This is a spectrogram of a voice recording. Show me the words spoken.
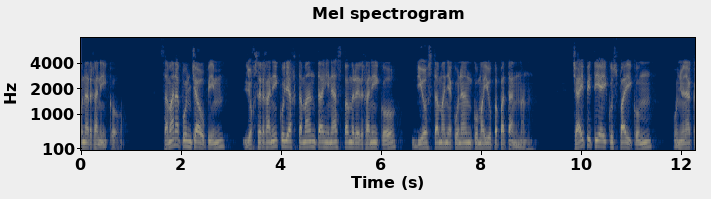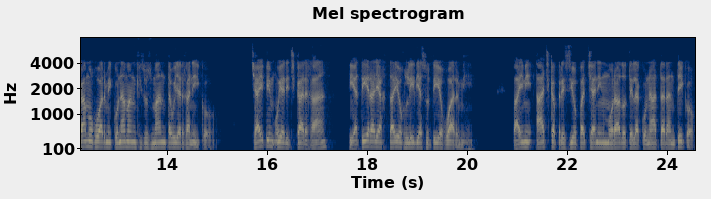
unarqaniku. Samana punchawpim, Lluqsirqaniku llaqtamanta hinaspam rirqaniku, Diosta mañakunanku mayupa patanman. Chaypi tiyaykuspaykum, puñunakamuq warmikunaman Jesusmanta willarqaniku. Chaypim uyarichkarqa, Tiatira llaqtayuq Lidia sutiyuq warmi. Paymi achka presiopa chanin morado telakunata rantikuq.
